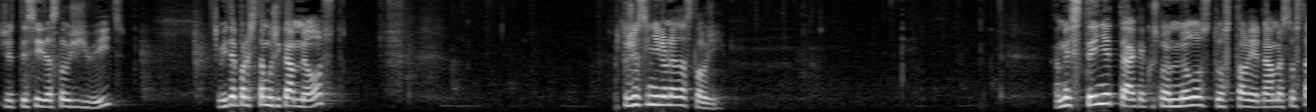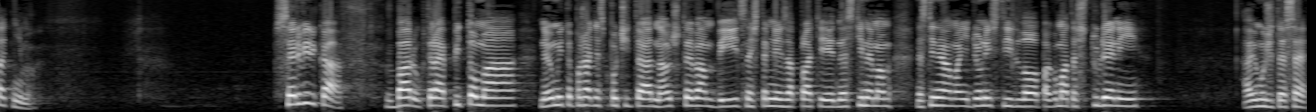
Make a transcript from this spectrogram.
že ty si zasloužíš víc? Víte, proč se tomu říká milost? Protože si nikdo nezaslouží. A my stejně tak, jako jsme milost dostali, jednáme s ostatníma. Servírka v baru, která je pitomá, neumí to pořádně spočítat, naučte vám víc, než jste měli zaplatit, nestihne vám, nestihne vám ani donést jídlo, pak ho máte studený a vy můžete se,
